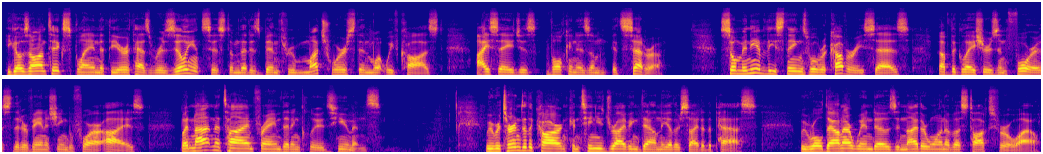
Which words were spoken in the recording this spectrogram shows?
he goes on to explain that the Earth has a resilient system that has been through much worse than what we've caused ice ages, volcanism, etc. So many of these things will recover, he says, of the glaciers and forests that are vanishing before our eyes, but not in a time frame that includes humans. We return to the car and continue driving down the other side of the pass. We roll down our windows, and neither one of us talks for a while.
